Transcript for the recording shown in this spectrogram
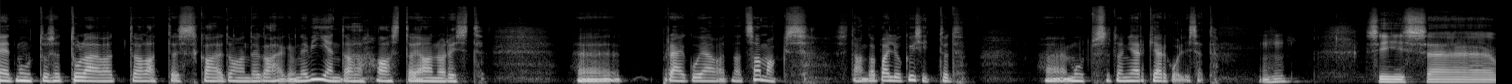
Need muutused tulevad alates kahe tuhande kahekümne viienda aasta jaanuarist. praegu jäävad nad samaks seda on ka palju küsitud, äh, muutused on järk-järgulised. Mm. -hmm siis äh,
